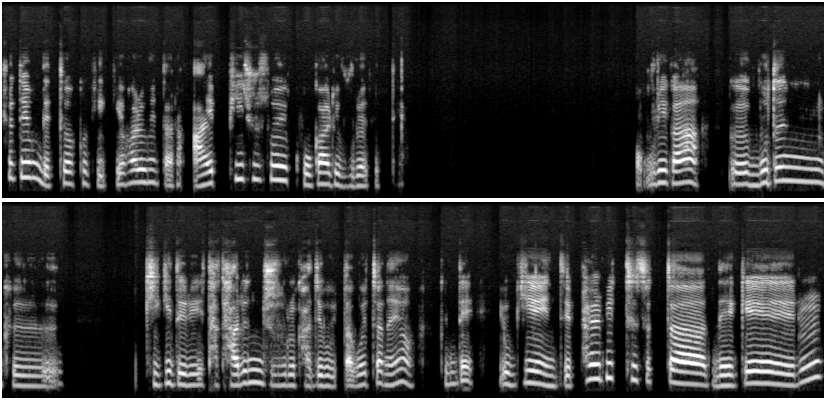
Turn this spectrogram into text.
휴대용 네트워크 기기의 활용에 따라 IP 주소의 고갈이 우려됐대요. 어, 우리가 그 모든 그 기기들이 다 다른 주소를 가지고 있다고 했잖아요. 근데 여기에 이제 8비트 숫자 4개를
